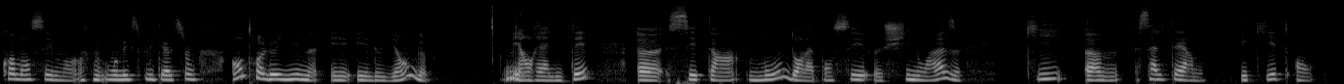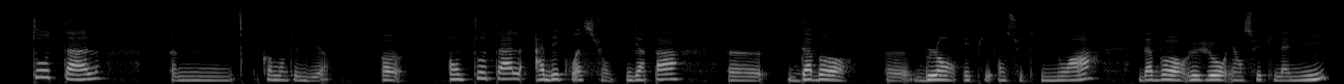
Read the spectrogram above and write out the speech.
commencer mon, explication, entre le yin et, le yang. Mais en réalité, euh, c'est un monde dans la pensée euh, chinoise qui euh, s'alterne et qui est en comment te dire, en totale adéquation. Il n'y a pas d'abord blanc et puis ensuite noir d'abord le jour et ensuite la nuit,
